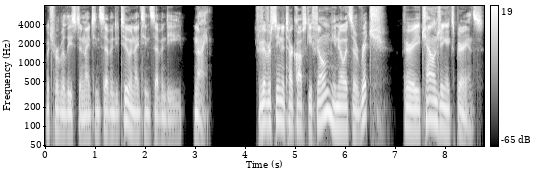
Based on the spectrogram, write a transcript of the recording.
which were released in 1972 and 1979. If you've ever seen a Tarkovsky film, you know it's a rich, very challenging experience.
